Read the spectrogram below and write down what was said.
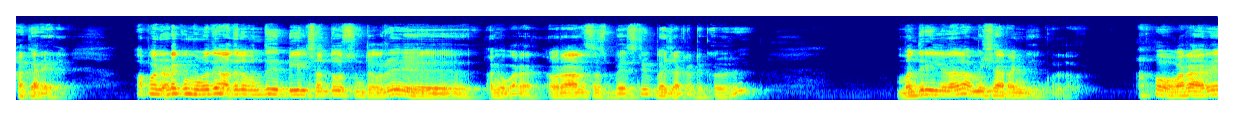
அக்கறையில் அப்போ நடக்கும்போது அதில் வந்து பிஎல் சந்தோஷ்ன்றவர் அங்கே வர்றார். அவர் ஆர்எஸ்எஸ் பேஸ்டு பாஜக இருக்கிறவர் மந்திரி இல்லைனாலும் அமித்ஷா ரங்கி கொள்ளவர் அப்போது வராரு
